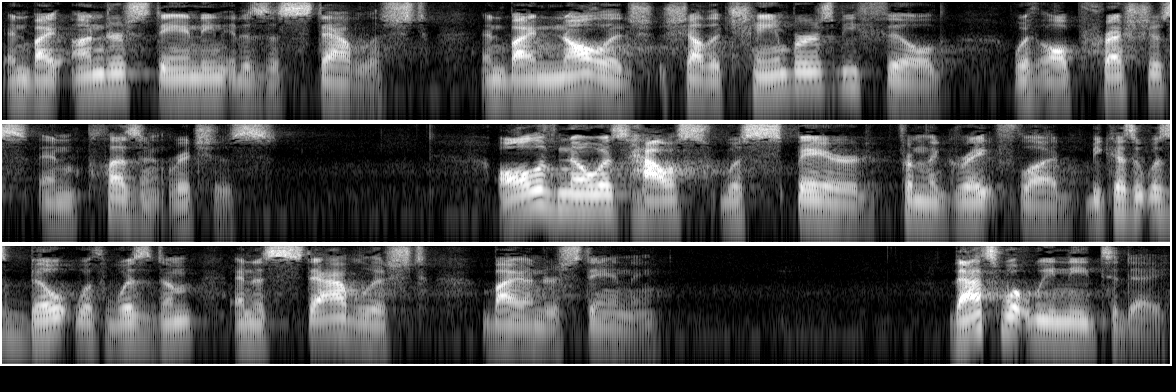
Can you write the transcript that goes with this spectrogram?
and by understanding it is established, and by knowledge shall the chambers be filled with all precious and pleasant riches. All of Noah's house was spared from the great flood because it was built with wisdom and established by understanding. That's what we need today.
